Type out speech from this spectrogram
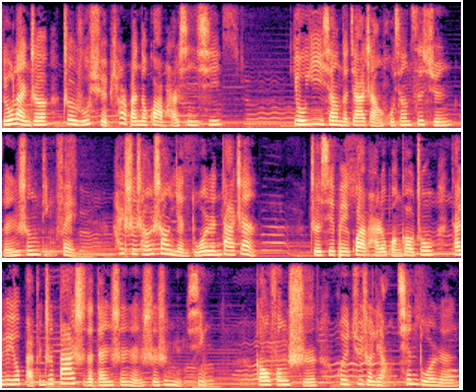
浏览着这如雪片般的挂牌信息，有意向的家长互相咨询人声鼎沸，还时常上演夺人大战。这些被挂牌的广告中，大约有百分之八十的单身人士是女性，高峰时汇聚着两千多人。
